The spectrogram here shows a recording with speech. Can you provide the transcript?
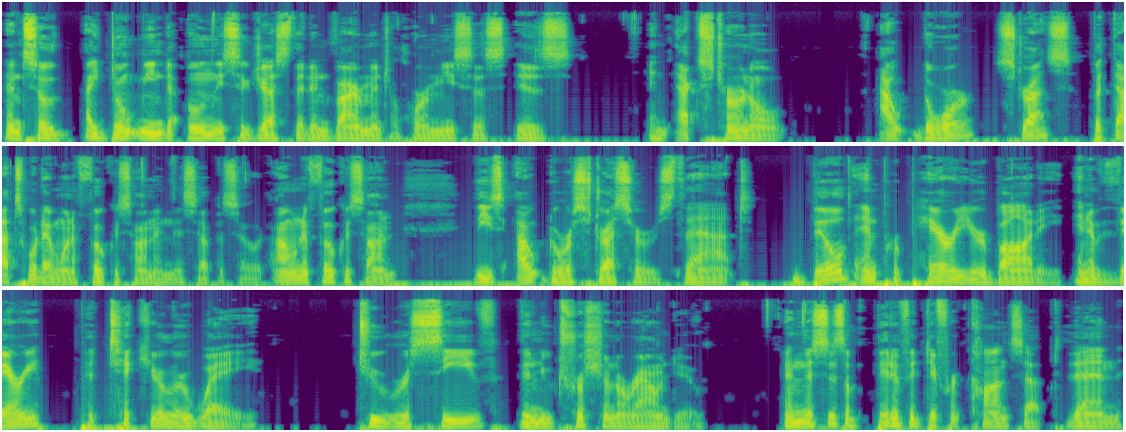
And so I don't mean to only suggest that environmental hormesis is an external outdoor stress, but that's what I want to focus on in this episode. I want to focus on these outdoor stressors that build and prepare your body in a very particular way to receive the nutrition around you. And this is a bit of a different concept than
